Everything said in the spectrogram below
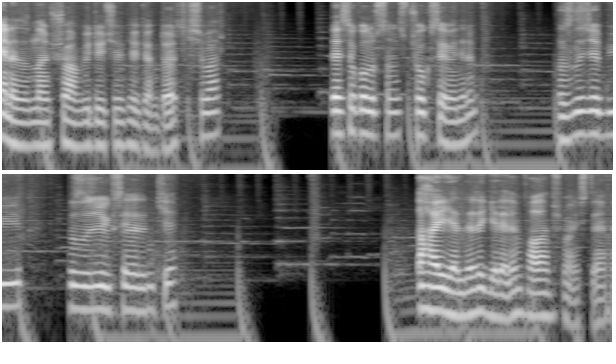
En azından şu an video çekerken 4 kişi var. Destek olursanız çok sevinirim. Hızlıca büyüyüp hızlıca yükselelim ki daha iyi yerlere gelelim falan pişman işte.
